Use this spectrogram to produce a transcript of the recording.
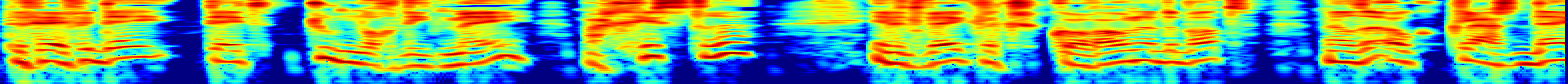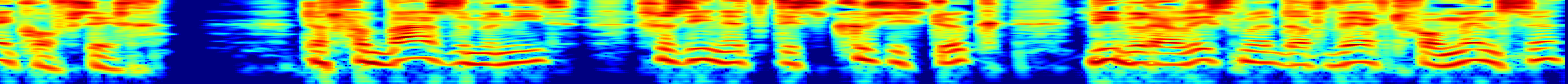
De VVD deed toen nog niet mee, maar gisteren, in het wekelijkse coronadebat, meldde ook Klaas Dijkhoff zich. Dat verbaasde me niet, gezien het discussiestuk Liberalisme dat werkt voor mensen,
